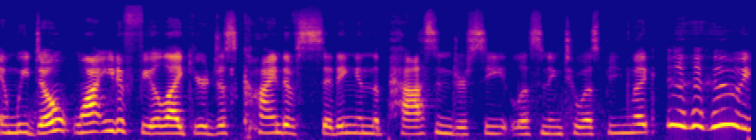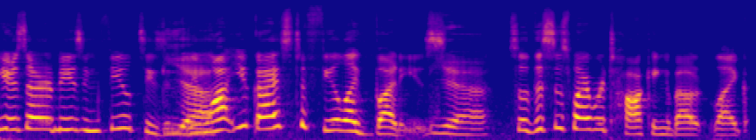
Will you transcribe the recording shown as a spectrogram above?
and we don't want you to feel like you're just kind of sitting in the passenger seat listening to us being like ooh hoo, here's our amazing field season Yeah. we want you guys to feel like buddies Yeah. so this is why we're talking about like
